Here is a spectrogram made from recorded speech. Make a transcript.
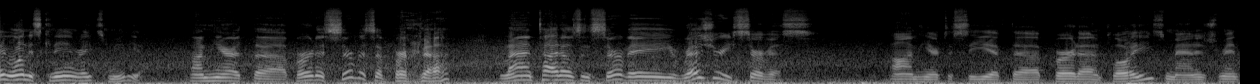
Hey everyone, it's Canadian Rights Media. I'm here at the Alberta Service Alberta Land Titles and Survey Registry Service. I'm here to see if the Alberta employees, management,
